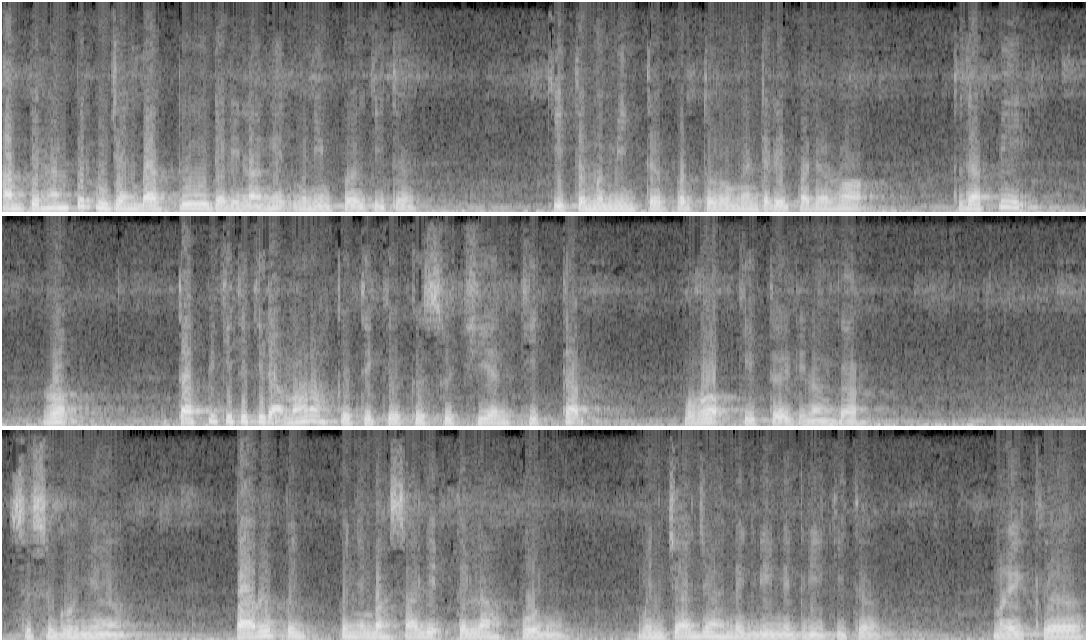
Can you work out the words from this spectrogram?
Hampir-hampir hujan batu dari langit menimpa kita. Kita meminta pertolongan daripada Rob. Tetapi Rob tapi kita tidak marah ketika kesucian kitab Rob kita dilanggar. Sesungguhnya para penyembah salib telah pun menjajah negeri-negeri kita. Mereka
